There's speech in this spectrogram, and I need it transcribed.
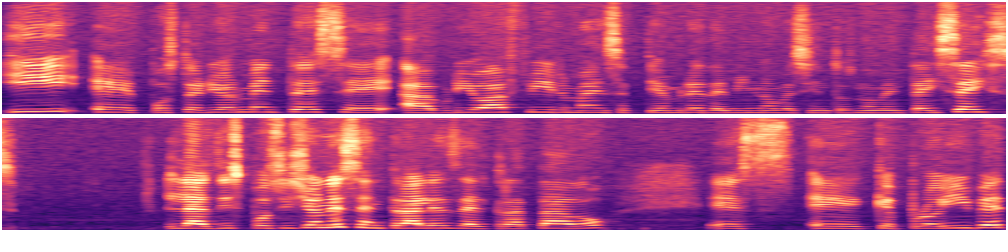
y eh, posteriormente se abrió a firma en septiembre de 1996. Las disposiciones centrales del tratado es eh, que prohíbe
